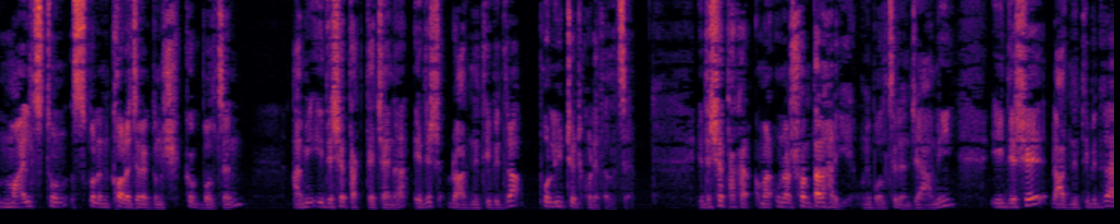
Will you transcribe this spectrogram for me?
মাইলস্টোন স্কুল অ্যান্ড কলেজের একজন শিক্ষক বলছেন, আমি এই দেশে থাকতে চাই না এদেশ রাজনীতিবিদরা পলিউটেড করে ফেলছে। এদেশে থাকার আমার ওনার সন্তান হারিয়ে। উনি বলছিলেন যে, আমি এই দেশে রাজনীতিবিদরা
